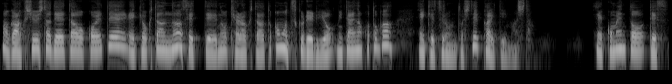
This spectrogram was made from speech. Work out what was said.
まあ、学習したデータを超えて、極端な設定のキャラクターとかも作れるよみたいなことが、結論として書いていました。コメントです。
